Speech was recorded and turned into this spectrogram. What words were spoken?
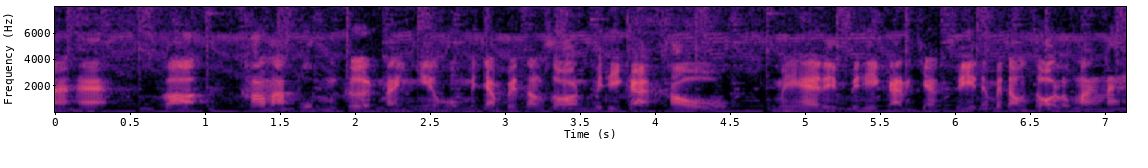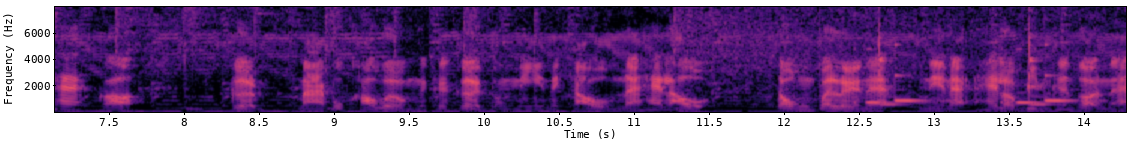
นะฮะก็เข้ามาปุ๊บมันเกิดมาอย่างนี้ผมไม่จำเป็นต้องสอนวิธีการเข้าไม่ใช่วิธีการเขียนซีดนะไม่ต้องสอนหรอกมั้งนะฮะก็เกิดมาปุ๊บเข้าเวิร์มมันก็เกิดตรงนี้นะครับผมนะให้เราตรงไปเลยนะนี่นะให้เราบินขึ้นก่อนนะ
